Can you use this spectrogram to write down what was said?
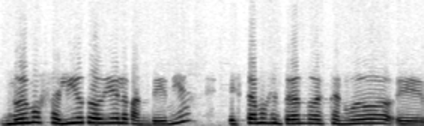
no hemos salido todavía de la pandemia, estamos entrando a esta nueva eh,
